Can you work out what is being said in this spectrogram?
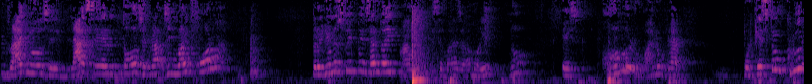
rayos, el láser, todo cerrado. O sea, no hay forma. Pero yo no estoy pensando ahí, man, este man se va a morir. No, es cómo lo va a lograr. Porque es Tom Cruise,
